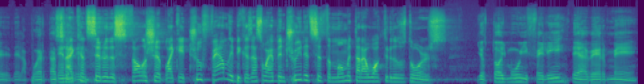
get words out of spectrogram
Eh, de la puerta hacia And I adentro. consider this fellowship like a true family because that's the way I've been treated since the moment that I walked through those doors. Yo estoy muy feliz de haberme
